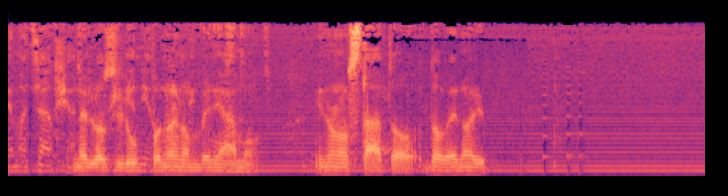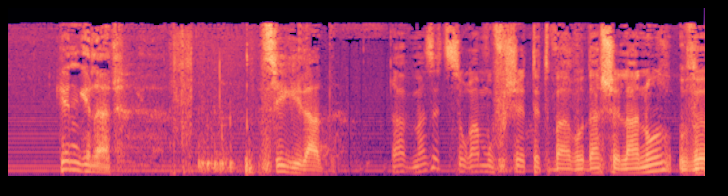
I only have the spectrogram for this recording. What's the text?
למצב שאנחנו Nello sviluppo noi non veniamo in uno stato dove noi... כן גלעד, Sì, Gilad, רב, מה זה צורה מופשטת בעבודה שלנו, ו-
